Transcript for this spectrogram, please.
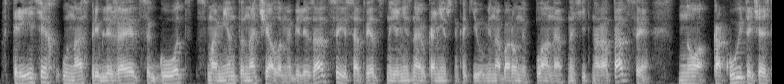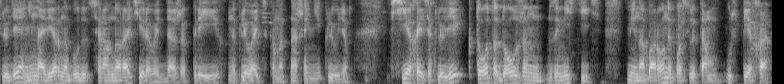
В-третьих, у нас приближается год с момента начала мобилизации. Соответственно, я не знаю, конечно, какие у Минобороны планы относительно ротации, но какую-то часть людей они, наверное, будут все равно ротировать даже при их наплевательском отношении к людям. Всех этих людей кто-то должен заместить. Минобороны после там, успеха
